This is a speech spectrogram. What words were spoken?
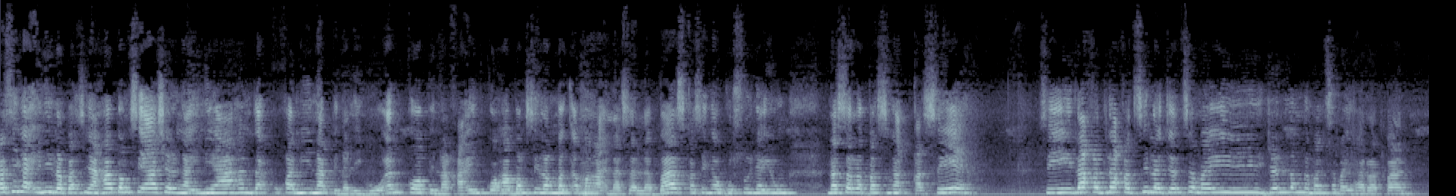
Kasi nga inilabas niya, habang si Asher nga inihahanda ko kanina, pinaliguan ko, pinakain ko, habang silang mag-ama nga nasa labas. Kasi nga gusto niya yung nasa labas nga kasi. Si lakad-lakad sila dyan sa may, dyan lang naman sa may harapan.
